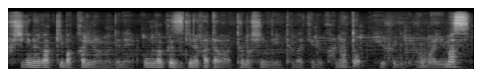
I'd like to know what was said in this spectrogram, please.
不思議な楽器ばっかりなのでね、音楽好きな方は楽しんでいただけるかなというふうに思います。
